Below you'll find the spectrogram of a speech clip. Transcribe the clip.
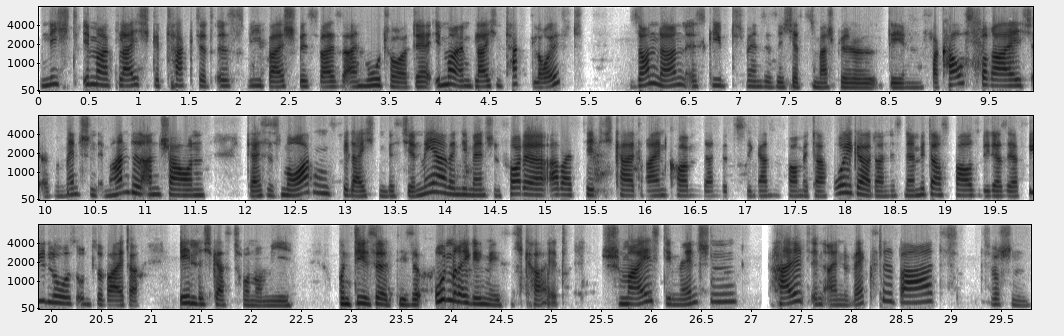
nicht immer gleich getaktet ist wie beispielsweise ein Motor, der immer im gleichen Takt läuft, sondern es gibt, wenn Sie sich jetzt zum Beispiel den Verkaufsbereich, also Menschen im Handel anschauen, da ist es morgens vielleicht ein bisschen mehr, wenn die Menschen vor der Arbeitstätigkeit reinkommen, dann wird es den ganzen Vormittag ruhiger, dann ist in der Mittagspause wieder sehr viel los und so weiter. Ähnlich Gastronomie. Und diese, diese Unregelmäßigkeit schmeißt die Menschen halt in ein Wechselbad zwischen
